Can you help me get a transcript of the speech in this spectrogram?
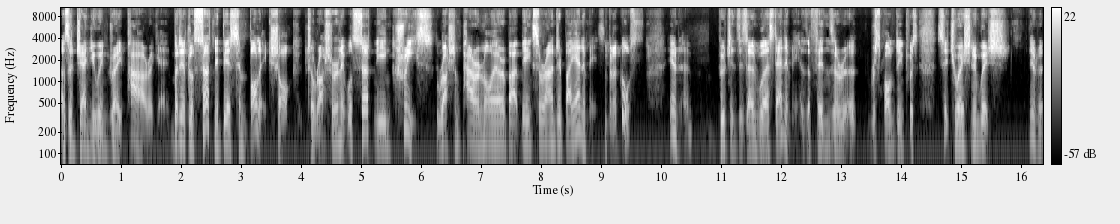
as a genuine great power again. But it will certainly be a symbolic shock to Russia, and it will certainly increase Russian paranoia about being surrounded by enemies. But of course, you know, Putin's his own worst enemy. The Finns are uh, responding to a situation in which you know,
